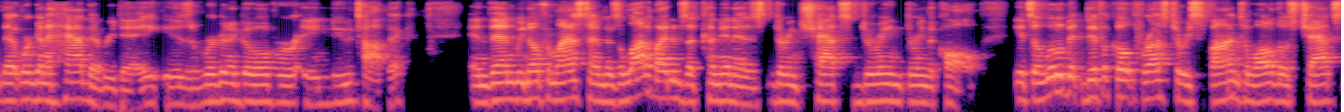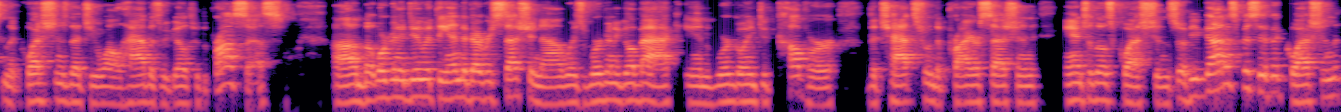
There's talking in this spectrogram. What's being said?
that we're going to have every day is we're going to go over a new topic. And then we know from last time, there's a lot of items that come in as during chats during, during the call. It's a little bit difficult for us to respond to all of those chats and the questions that you all have as we go through the process. Um, but we're going to do at the end of every session now is we're going to go back and we're going to cover the chats from the prior session, answer those questions. So if you've got a specific question,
